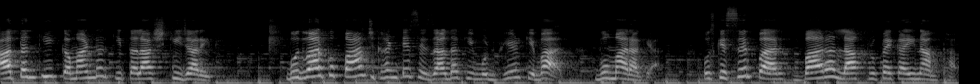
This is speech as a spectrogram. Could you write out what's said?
आतंकी कमांडर की तलाश की जा रही थी। बुधवार को पाँच घंटे से ज़्यादा की मुठभेड़ के बाद वो मारा गया। उसके सिर पर 12 लाख रुपए का इनाम था।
